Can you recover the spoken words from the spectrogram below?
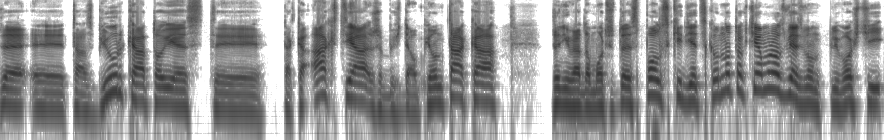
że e, ta zbiórka to jest taka akcja, żebyś dał piątaka, że nie wiadomo czy to jest polskie dziecko. No to chciałem rozwiać wątpliwości.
